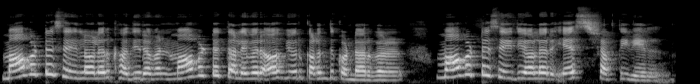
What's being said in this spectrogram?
மாவட்ட செயலாளர் கதிரவன் மாவட்ட தலைவர் ஆகியோர் கலந்து கொண்டார்கள். மாவட்ட செய்தியாளர் எஸ். சக்திவேல்.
